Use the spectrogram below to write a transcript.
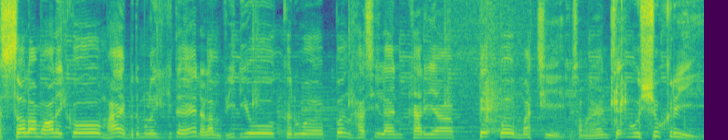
Assalamualaikum. Hai bertemu lagi kita eh, dalam video kedua penghasilan karya paper maci Bersama dengan Cikgu Syukri.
